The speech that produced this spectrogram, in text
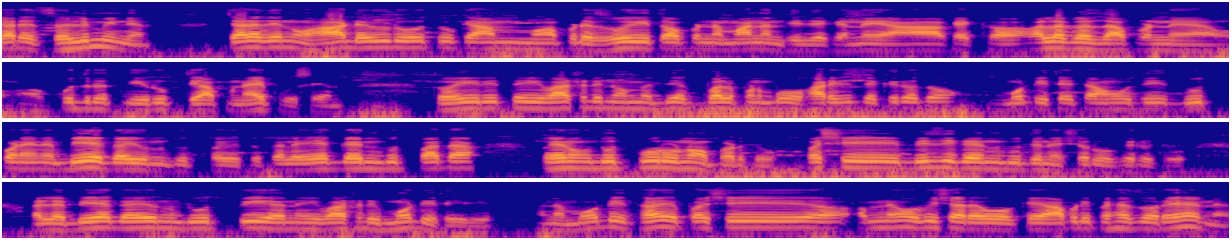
જ્યારે જલમીને ત્યારે તેનું હાડ એવડું હતું કે આમ આપણે જોઈએ તો આપણને માનંદ થઈ જાય કે નહીં, આ કંઈક અલગ જ આપણને કુદરતની રૂપથી આપણને આપ્યું છે એમ. તો એ રીતે એ વાછડીનો અમે દેખભાલ પણ બહુ સારી રીતે કર્યો હતો. મોટી થઈ ત્યાં સુધી દૂધ પણ એને બે ગાયનું દૂધ પાયું હતું. પહેલાં એક ગાયનું દૂધ પાતા એનું દૂધ પૂરું ન પડતું. પછી બીજી ગાયનું દૂધ એને શરૂ કર્યું હતું. એટલે બે ગાયનું દૂધ પી અને એ વાછડી મોટી થઈ હતી અને મોટી થઈ પછી અમને એવો વિચાર આવ્યો કે આપણી પાસે જો રહે ને,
